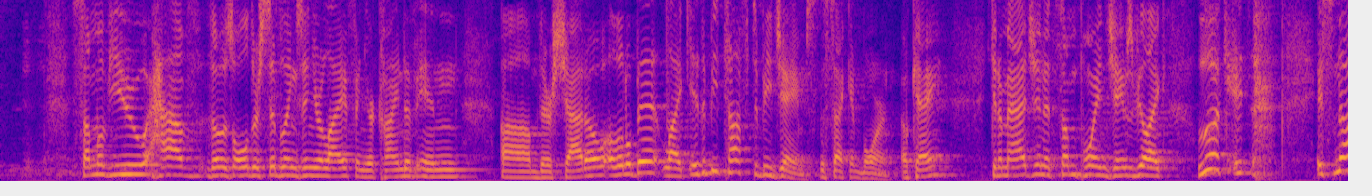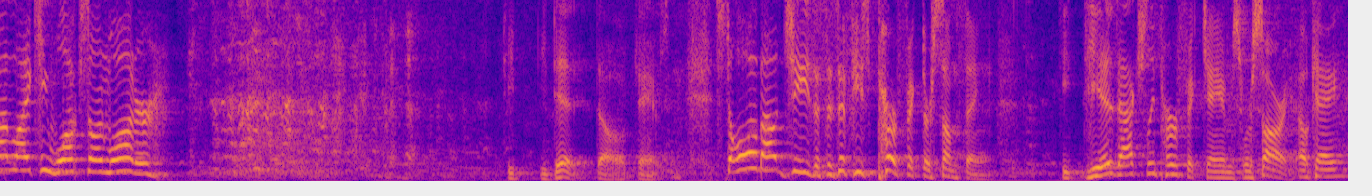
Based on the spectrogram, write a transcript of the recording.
Some of you have those older siblings in your life and you're kind of in um, their shadow a little bit. Like, it'd be tough to be James, the second born, okay? You can imagine at some point James would be like, Look, it, it's not like he walks on water. he, he did, though, James. It's all about Jesus as if he's perfect or something. He, he is actually perfect, James. We're sorry, okay?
